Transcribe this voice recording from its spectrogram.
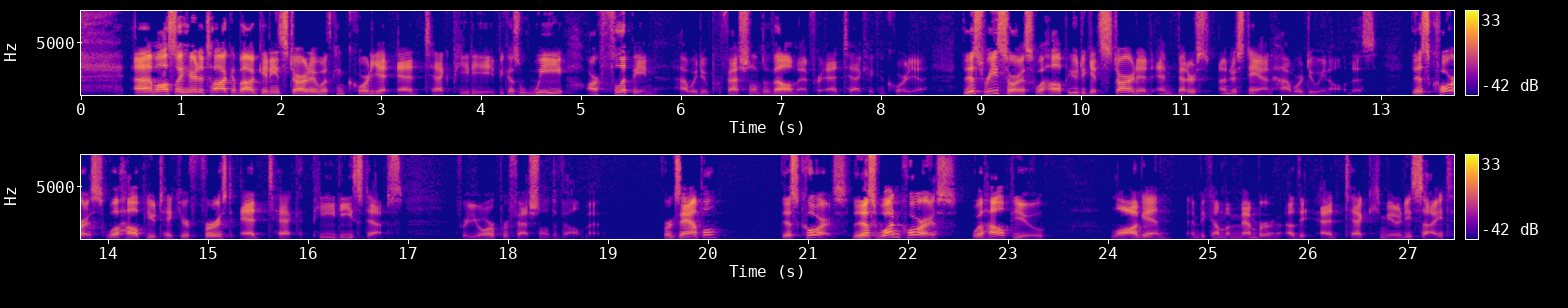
I'm also here to talk about getting started with Concordia EdTech PD because we are flipping how we do professional development for EdTech at Concordia. This resource will help you to get started and better understand how we're doing all of this. This course will help you take your first EdTech PD steps for your professional development. For example, this course, this one course, will help you log in and become a member of the EdTech community site,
